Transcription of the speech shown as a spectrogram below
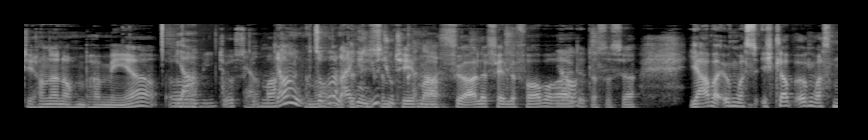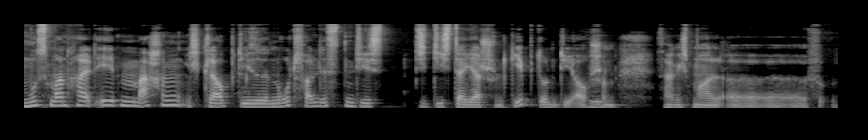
Die haben da noch ein paar mehr äh, ja, Videos ja. gemacht. Ja, sogar einen eigenen YouTube Thema für alle Fälle vorbereitet. Ja. Das ist ja. Ja, aber irgendwas, ich glaube, irgendwas muss man halt eben machen. Ich glaube, diese Notfalllisten, die es die es da ja schon gibt und die auch mhm. schon, sage ich mal, äh, äh,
